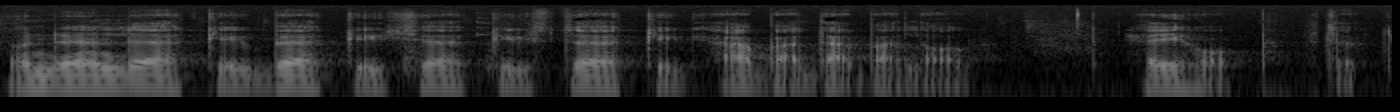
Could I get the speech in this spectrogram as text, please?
under en lökig, bökig, kökig, stökig abba-dabba-lag. Hej hopp, slut.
